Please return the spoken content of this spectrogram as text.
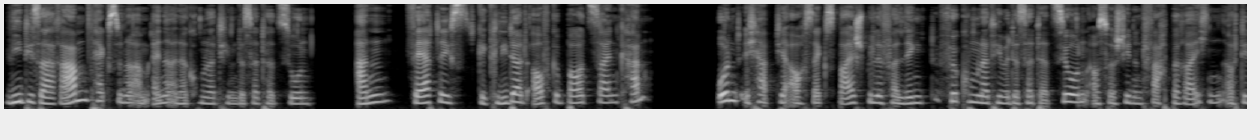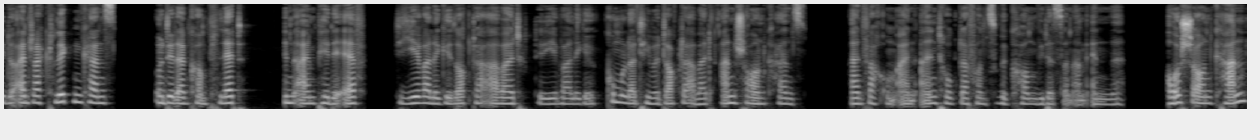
wie dieser Rahmentext, den du am Ende einer kumulativen Dissertation anfertigst, gegliedert aufgebaut sein kann. Und ich habe dir auch sechs Beispiele verlinkt für kumulative Dissertationen aus verschiedenen Fachbereichen, auf die du einfach klicken kannst und dir dann komplett in einem PDF die jeweilige Doktorarbeit, die jeweilige kumulative Doktorarbeit anschauen kannst, einfach um einen Eindruck davon zu bekommen, wie das dann am Ende ausschauen kann.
